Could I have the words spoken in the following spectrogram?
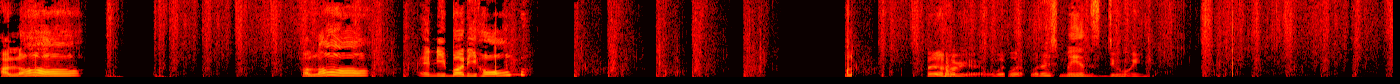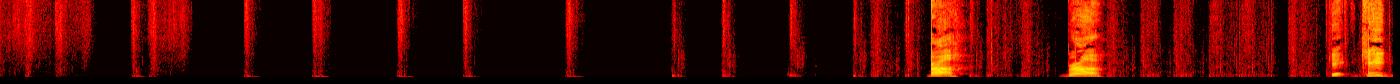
Hello? Hello? Anybody home? What, what, what, is man's doing? Bruh! Bruh! Ki- King!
